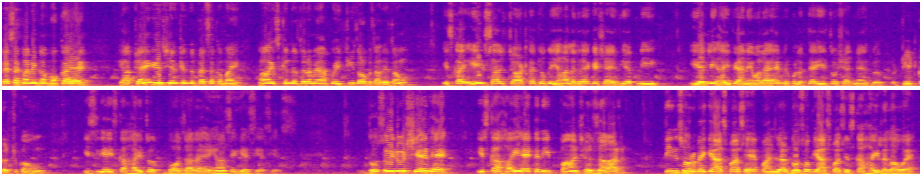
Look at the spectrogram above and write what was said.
पैसा कमाने का मौका है कि आप चाहेंगे इस शेयर के अंदर पैसा कमाएँ। हाँ इसके अंदर ज़रा मैं आपको एक चीज़ और बता देता हूँ। इसका एक साल चार्ट का, क्योंकि यहाँ लग रहा है कि शायद ये अपनी ईयरली हाई पे आने वाला है। मेरे को लगता है ये तो शायद मैं ट्रेड कर चुका हूँ। इसलिए इसका हाई तो बहुत ज़्यादा है यहाँ से। यस यस यस दोस्तों, ये जो शेयर है इसका हाई है करीब पाँच हज़ार तीन सौ रुपये के आसपास है, पाँच हज़ार दो सौ के आसपास इसका हाई लगा हुआ है।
